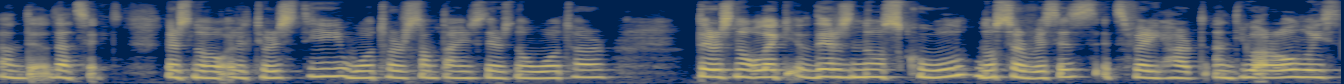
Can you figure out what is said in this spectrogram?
and th- that's it. There's no electricity water sometimes there's no water there's no like there's no school no services it's very hard. And you are always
